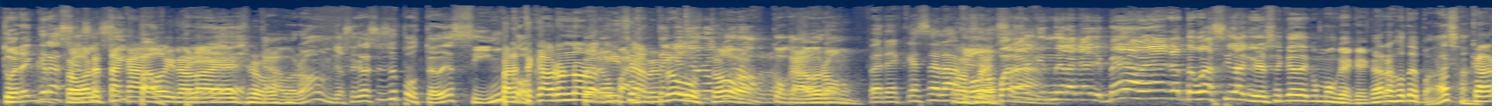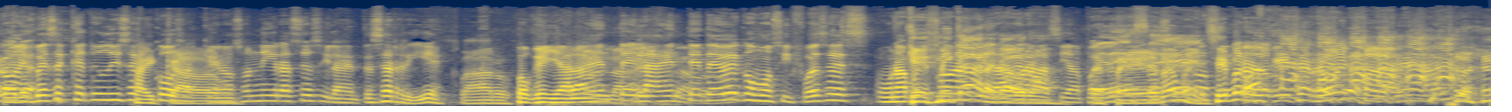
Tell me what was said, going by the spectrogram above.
tú eres gracioso, Solo está sí, cagado y no lo ha ustedes, hecho. Cabrón, yo soy gracioso para ustedes cinco. Pero este cabrón no lo hizo, para a mí gente me que yo gustó. No conozco, cabrón. Pero es que esa es la Como cosa. para alguien de la calle, venga, venga, que te voy a decir algo. Y yo se quede como que, ¿qué carajo te pasa? Cabrón, Pero- hay veces que tú dices Ay, cosas cabrón. que no son ni graciosas y la gente se ríe. Claro. Porque ya la gente, la la gente, te cabrón. ve como si fueses una Que es mi persona cara, que da cabrón. gracia. Puede Pues, ser. Espérame. Sí, pero lo que dice Robert, para,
